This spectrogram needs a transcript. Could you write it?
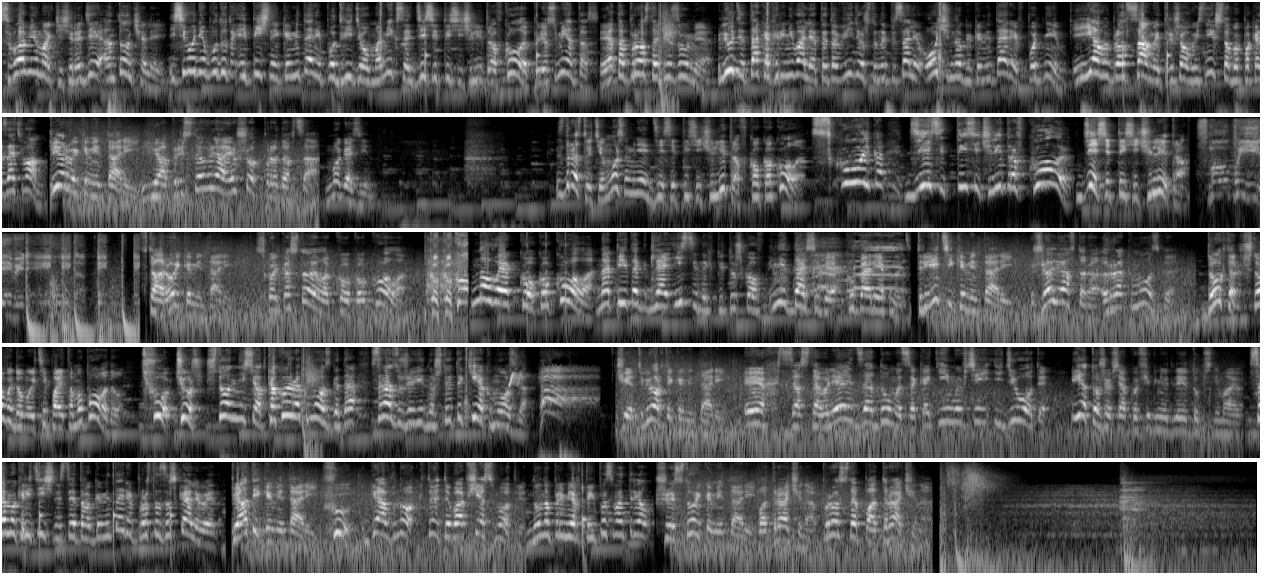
С вами Маки-чародей Антон Чалей. И сегодня будут эпичные комментарии под видео Мамикса 10 тысяч литров колы плюс Ментос. Это просто безумие. Люди так охреневали от этого видео, что написали очень много комментариев под ним. И я выбрал самый трешовый из них, чтобы показать вам. Первый комментарий. Я представляю шок продавца. Магазин. Здравствуйте, можно мне 10 тысяч литров Кока-Колы? Сколько? 10 тысяч литров колы? 10 тысяч литров! Второй комментарий. Сколько стоила Кока-Кола? Ко-ко-ко. Новая Кока-Кола. Напиток для истинных петушков. Не дай себе кукарекнуть. Третий комментарий. Жаль автора. Рак мозга. Доктор, что вы думаете по этому поводу? Тьфу, чушь, что он несет? Какой рак мозга, да? Сразу же видно, что это кек мозга. Четвертый комментарий. Эх, заставляет задуматься, какие мы все идиоты. И я тоже всякую фигню для YouTube снимаю. Самокритичность этого комментария просто зашкаливает. Пятый комментарий. Фу, говно, кто это вообще смотрит? Ну, например, ты посмотрел. Шестой комментарий. Потрачено, просто потрачено.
